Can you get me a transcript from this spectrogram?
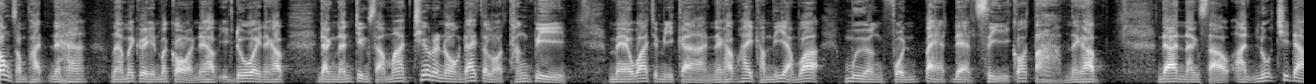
ต้องสัมผัสนะฮะนะไม่เคยเห็นมาก่อนนะครับอีกด้วยนะครับ ดังนั้นจึงสามารถเที่ยวระนองได้ตลอดทั้งปี แม้ว่าจะมีการนะครับให้คำนิยามว่าเมืองฝน 8 แดด 4 ก็ตามนะครับ ด้านนางสาวอนุชิดา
